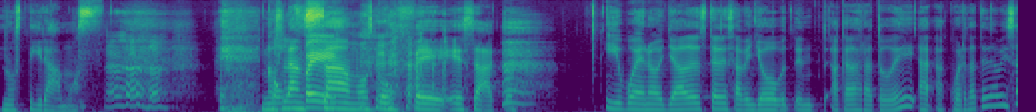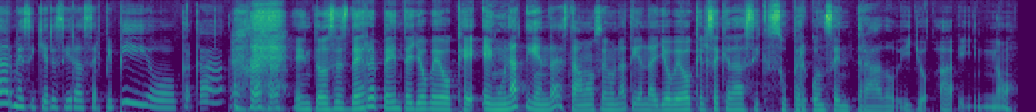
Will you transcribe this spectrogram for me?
nos tiramos, nos lanzamos con fe, exacto. Y bueno, ya ustedes saben, yo a cada rato, de acuérdate de avisarme si quieres ir a hacer pipí o caca. Entonces, de repente yo veo que en una tienda, estamos en una tienda, yo veo que él se queda así súper concentrado. Y yo, ay, no.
